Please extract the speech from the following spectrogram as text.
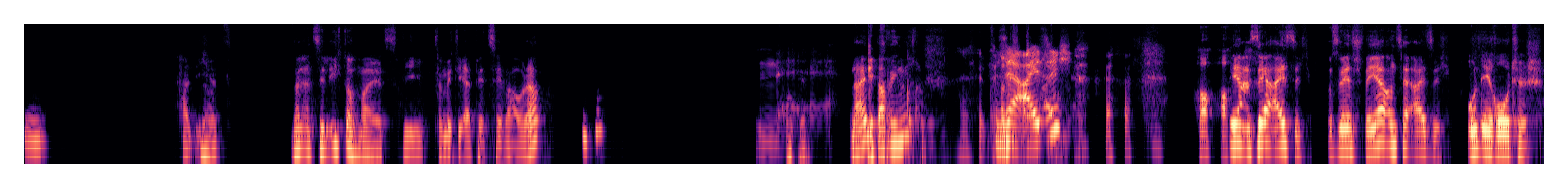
Hm. Fand ich Ja. jetzt. Dann erzähle ich doch mal jetzt, wie für mich die RPC war, oder? Nee. Okay. Nein, Bitte. darf ich nicht? Sehr eisig. Ja, sehr eisig. Sehr schwer und sehr eisig. Und erotisch.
